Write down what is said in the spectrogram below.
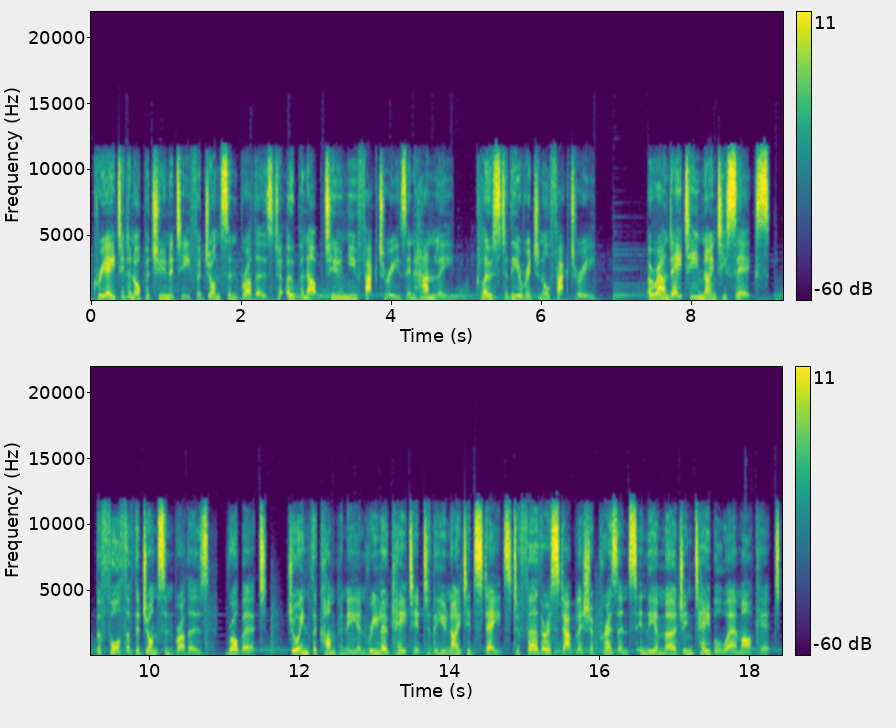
created an opportunity for Johnson Brothers to open up two new factories in Hanley, close to the original factory. Around 1896, the fourth of the Johnson brothers, Robert, joined the company and relocated to the United States to further establish a presence in the emerging tableware market.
